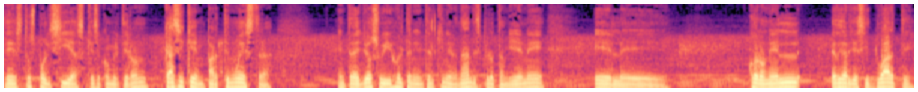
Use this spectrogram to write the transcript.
de, estos policías que se convirtieron casi que en parte nuestra, entre ellos su hijo el teniente Elkin Hernández, pero también eh, el eh, coronel Edgar Yesid Duarte,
